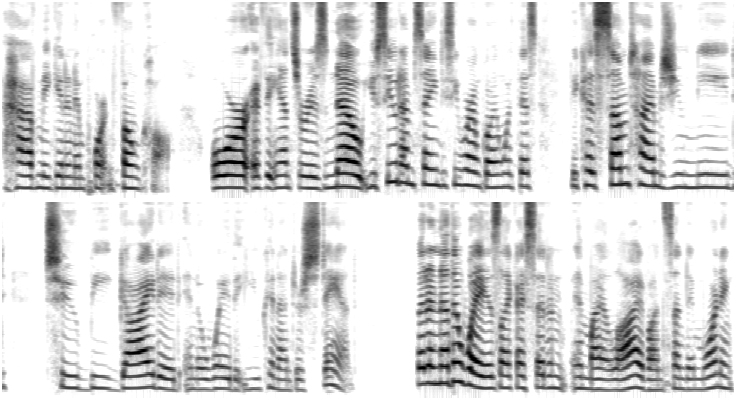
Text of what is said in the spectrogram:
have me get an important phone call. Or if the answer is no, you see what I'm saying? Do you see where I'm going with this? Because sometimes you need to be guided in a way that you can understand. But another way is, like I said in, in my live on Sunday morning,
